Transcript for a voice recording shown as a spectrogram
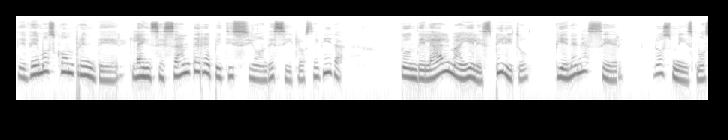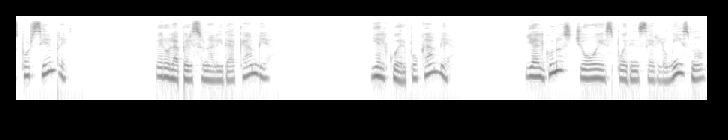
Debemos comprender la incesante repetición de ciclos de vida donde el alma y el espíritu vienen a ser los mismos por siempre. Pero la personalidad cambia y el cuerpo cambia. Y algunos yoes pueden ser lo mismo,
